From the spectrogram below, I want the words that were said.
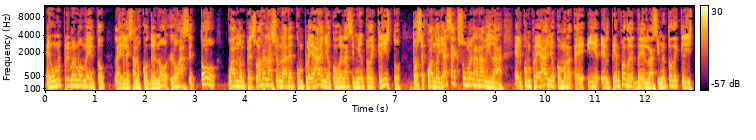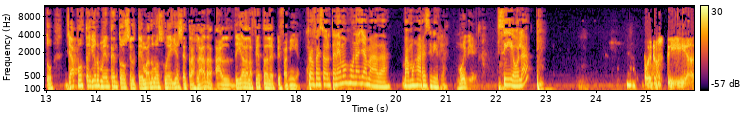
en un primer momento, la iglesia los condenó, los aceptó cuando empezó a relacionar el cumpleaños con el nacimiento de Cristo. Entonces, cuando ya se asume la Navidad, el cumpleaños como la- eh, y el tiempo de- del nacimiento de Cristo, ya posteriormente entonces el tema de los reyes se traslada al día de la fiesta de la Epifanía. Profesor, tenemos una llamada. Vamos a recibirla. Muy bien. Sí, hola. Buenos días.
